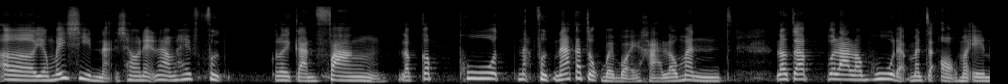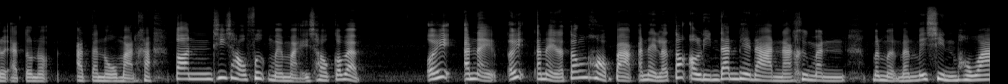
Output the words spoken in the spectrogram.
เอ่อ ยังไม่ชินอะชาวแนะนำให้ฝึกโดยการฟังแล้วก็ พูดฝึกหน้ากระจกบ่อย ๆ ค่ะ แล้วมันเราจะเวลาเราพูดอะมันจะออกมาเองโดยอัตโนอัตโนมัติค่ะ ตอนที่เชาฝึกใหม่ ๆเชาก็แบบ เอ้ย อันไหน เอ้ย อันไหนเราต้องหอบปาก อันไหนเราต้องเอาลิ้นดันเพดานนะ คือมันมันเหมือนมันไม่ชิน เพราะว่า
